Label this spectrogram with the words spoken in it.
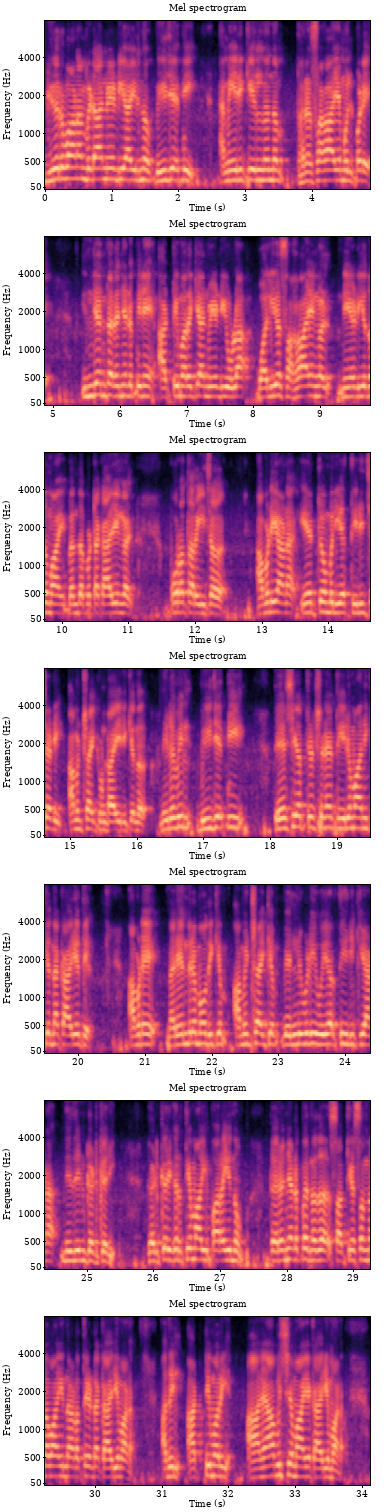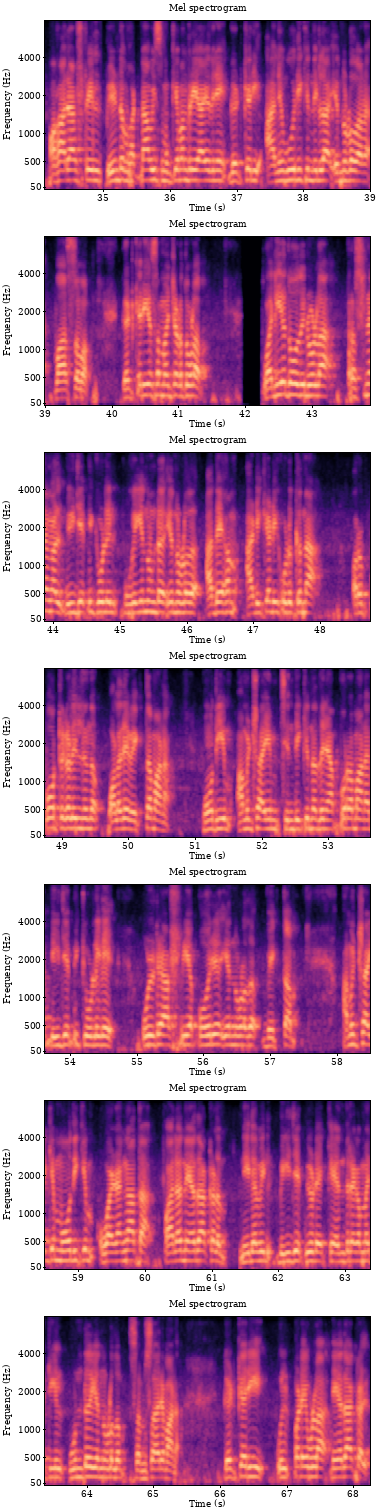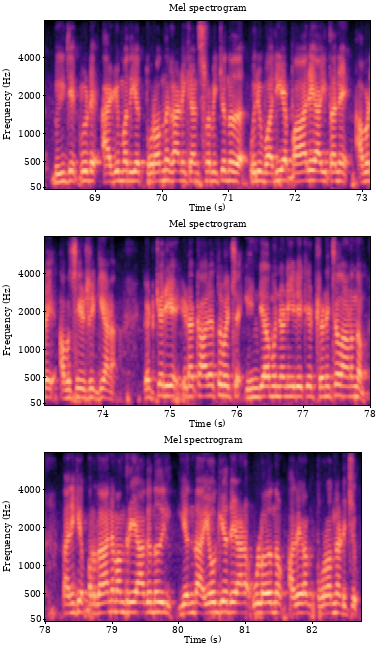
ഗീർവാണം വിടാൻ വേണ്ടിയായിരുന്നു ബി ജെ പി അമേരിക്കയിൽ നിന്നും ധനസഹായം ഉൾപ്പെടെ ഇന്ത്യൻ തെരഞ്ഞെടുപ്പിനെ അട്ടിമറിക്കാൻ വേണ്ടിയുള്ള വലിയ സഹായങ്ങൾ നേടിയതുമായി ബന്ധപ്പെട്ട കാര്യങ്ങൾ പുറത്തറിയിച്ചത്. അവിടെയാണ് ഏറ്റവും വലിയ തിരിച്ചടി അമിത്ഷായ്ക്കുണ്ടായിരിക്കുന്നത് നിലവിൽ ബി ജെ പി ദേശീയ അധ്യക്ഷനെ തീരുമാനിക്കുന്ന കാര്യത്തിൽ അവിടെ നരേന്ദ്രമോദിക്കും അമിത്ഷായ്ക്കും വെല്ലുവിളി ഉയർത്തിയിരിക്കുകയാണ് നിതിൻ ഗഡ്കരി. ഗഡ്കരി കൃത്യമായി പറയുന്നു തെരഞ്ഞെടുപ്പ് എന്നത് സത്യസന്ധമായി നടത്തേണ്ട കാര്യമാണ്. അതിൽ അട്ടിമറി അനാവശ്യമായ കാര്യമാണ്. മഹാരാഷ്ട്രയിൽ വീണ്ടും ഫട്നാവിസ് മുഖ്യമന്ത്രിയായതിനെ ഗഡ്കരി അനുകൂലിക്കുന്നില്ല എന്നുള്ളതാണ് വാസ്തവം. ഗഡ്കരിയെ സംബന്ധിച്ചിടത്തോളം വലിയ തോതിലുള്ള പ്രശ്നങ്ങൾ ബി ജെ പിക്കുള്ളിൽ പുകയുന്നുണ്ട് എന്നുള്ളത് അദ്ദേഹം അടിക്കടി കൊടുക്കുന്ന റിപ്പോർട്ടുകളിൽ നിന്ന് വളരെ വ്യക്തമാണ്. മോദിയും അമിത്ഷായും ചിന്തിക്കുന്നതിനപ്പുറമാണ് ബി ജെ പിക്കുള്ളിലെ ഉൾരാഷ്ട്രീയ പോര് എന്നുള്ളത് വ്യക്തം. അമിത്ഷായ്ക്കും മോദിക്കും വഴങ്ങാത്ത പല നേതാക്കളും നിലവിൽ ബി ജെ പിയുടെ കേന്ദ്ര കമ്മിറ്റിയിൽ ഉണ്ട് എന്നുള്ളതും സംസാരമാണ്. ഗഡ്കരി ഉൾപ്പെടെയുള്ള നേതാക്കൾ ബി ജെ പിയുടെ അഴിമതിയെ തുറന്നു കാണിക്കാൻ ശ്രമിക്കുന്നത് ഒരു വലിയ പാരയായി തന്നെ അവിടെ അവശേഷിക്കുകയാണ്. ഗഡ്കരിയെ ഇടക്കാലത്ത് വെച്ച് ഇന്ത്യ മുന്നണിയിലേക്ക് ക്ഷണിച്ചതാണെന്നും തനിക്ക് പ്രധാനമന്ത്രിയാകുന്നതിൽ എന്ത് അയോഗ്യതയാണ് ഉള്ളതെന്നും അദ്ദേഹം തുറന്നടിച്ചു.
